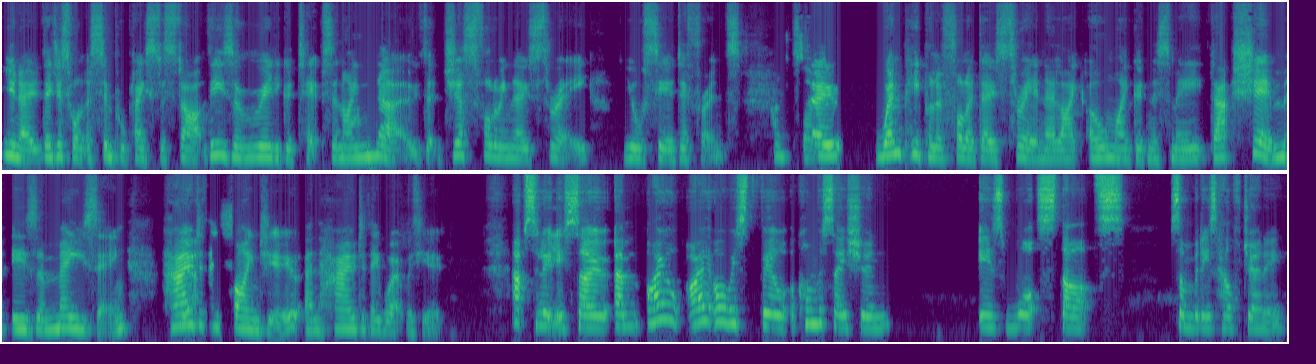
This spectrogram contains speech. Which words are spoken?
you know they just want a simple place to start, these are really good tips. And I know that just following those three, you'll see a difference. 100%. So when people have followed those three and they're like, oh my goodness me, that shim is amazing. How Yeah. do they find you and how do they work with you? Absolutely. So um, I I always feel a conversation is what starts somebody's health journey.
